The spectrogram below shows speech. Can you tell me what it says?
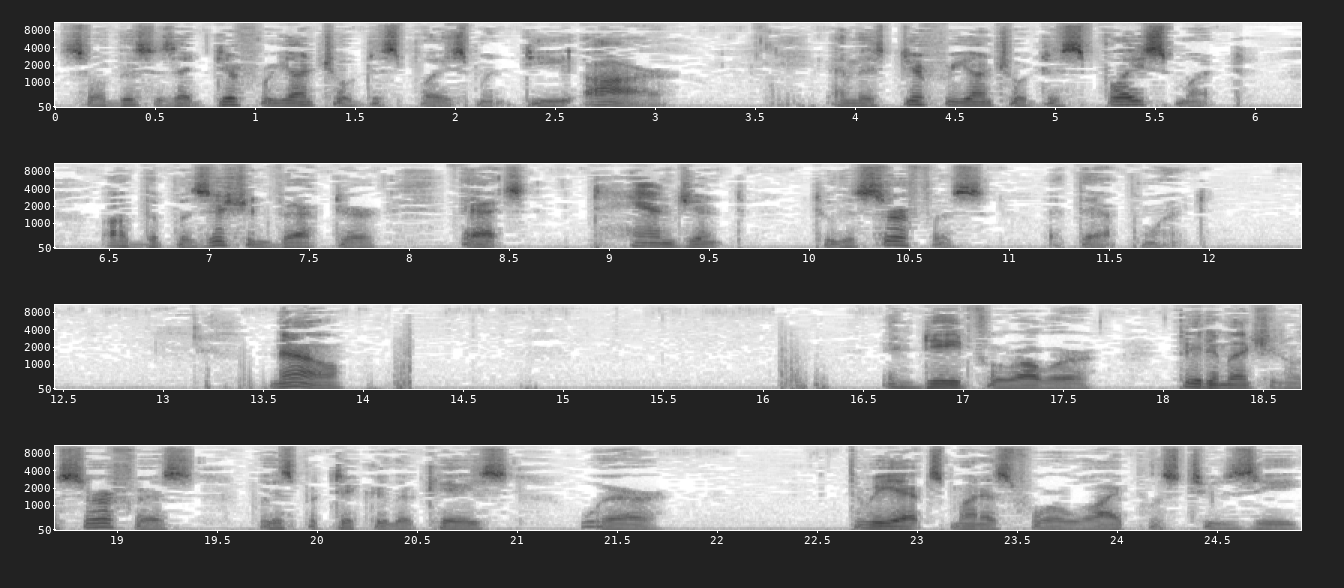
So this is a differential displacement, dr. And this differential displacement of the position vector, that's tangent to the surface at that point. Now, indeed for our three-dimensional surface, for this particular case where 3x minus 4y plus 2z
